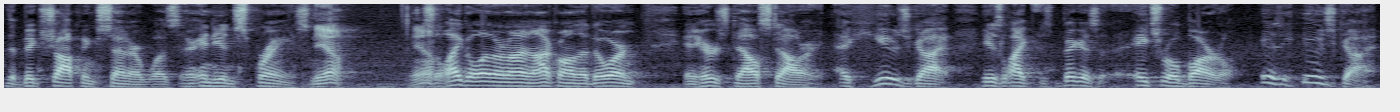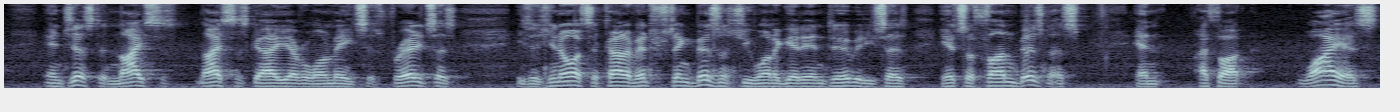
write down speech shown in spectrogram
the big shopping center was there, Indian Springs. Yeah. Yeah. So I go in and I knock on the door, and, and here's Dal Stallard, a huge guy. He's like as big as H. Roe Bartle. He's a huge guy, and just the nicest nicest guy you ever want to meet. He says, Fred, he says, he says, you know, it's a kind of interesting business you want to get into, but he says it's a fun business. And I thought, why is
